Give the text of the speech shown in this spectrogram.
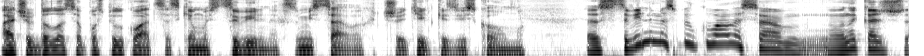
а чи вдалося поспілкуватися з кимось з цивільних, з місцевих, чи тільки з військовими? З цивільними спілкувалися. Вони кажуть,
